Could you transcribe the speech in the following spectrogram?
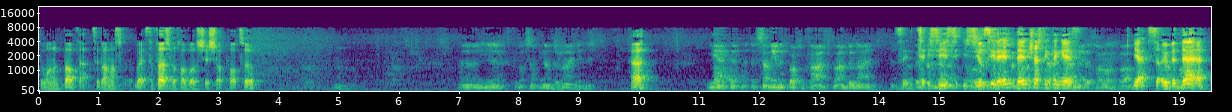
The one above that. Well, it's the first Rechobo Shisha Potter. Uh, yeah, it's got something underlined in it. Huh? Yeah, the, the, something in the bottom part I've got underlined. See- Uh, but see- see- you'll all see the in- the interesting thing is- know the whole about- Yeah. So over there,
